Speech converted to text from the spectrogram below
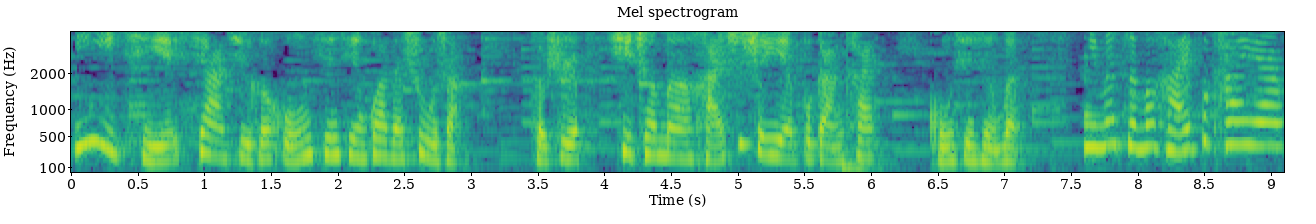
一起下去和红星星挂在树上。可是汽车们还是谁也不敢开。红星星问：“你们怎么还不开呀？”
